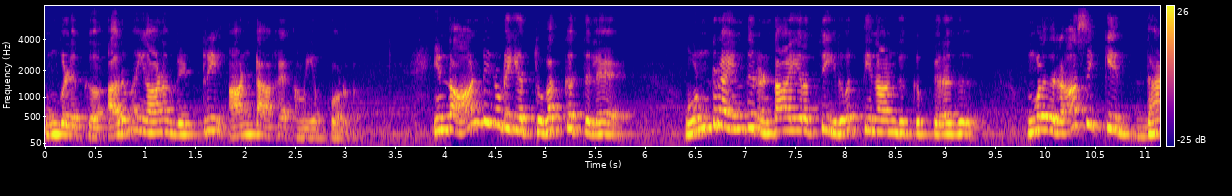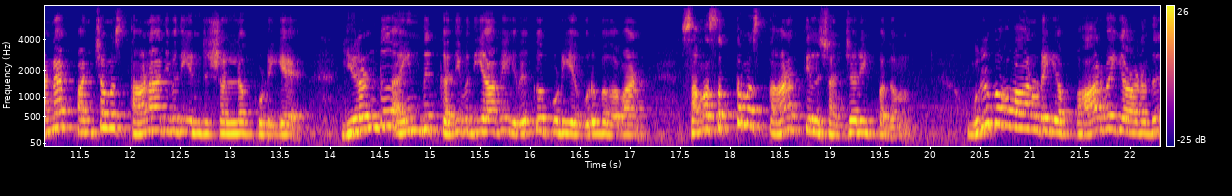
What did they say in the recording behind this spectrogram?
உங்களுக்கு அருமையான வெற்றி ஆண்டாக அமையப்போகிறது இந்த ஆண்டினுடைய துவக்கத்தில் ஒன்று ஐந்து ரெண்டாயிரத்தி இருபத்தி நான்குக்கு பிறகு உங்களது ராசிக்கு தன பஞ்சம ஸ்தானாதிபதி என்று சொல்லக்கூடிய இரண்டு ஐந்து கதிபதியாக இருக்கக்கூடிய குரு பகவான் சமசப்தம ஸ்தானத்தில் சஞ்சரிப்பதும் குரு பகவானுடைய பார்வையானது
